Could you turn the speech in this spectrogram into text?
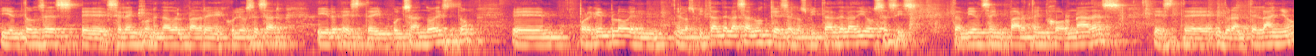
y entonces eh, se le ha encomendado al padre Julio César ir este, impulsando esto. Eh, por ejemplo, en el Hospital de la Salud, que es el hospital de la diócesis, también se imparten jornadas este, durante el año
